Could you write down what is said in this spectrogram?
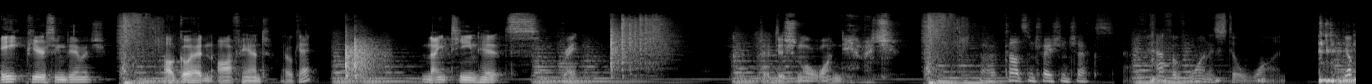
Eight piercing damage. I'll go ahead and offhand. Okay, 19 hits. great. Additional one damage. Uh, concentration checks. Half of one is still one. Yep.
